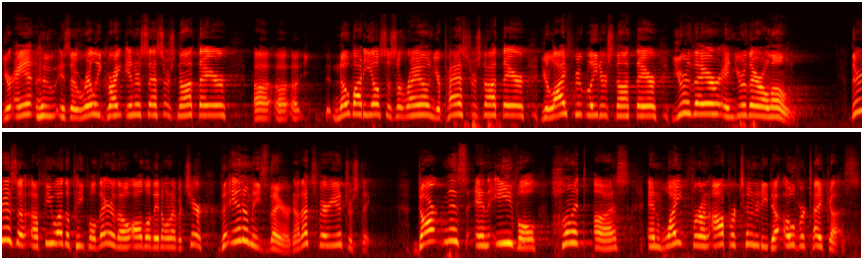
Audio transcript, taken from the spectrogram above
Your aunt, who is a really great intercessor, is not there. Uh, uh, uh, nobody else is around. Your pastor's not there. Your life group leader's not there. You're there and you're there alone. There is a, a few other people there, though, although they don't have a chair. The enemy's there. Now, that's very interesting. Darkness and evil hunt us and wait for an opportunity to overtake us.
